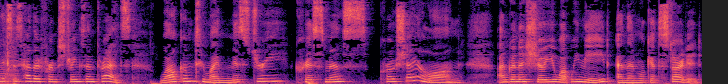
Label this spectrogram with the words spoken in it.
this is Heather from Strings and Threads. Welcome to my Mystery Christmas Crochet Along. I'm going to show you what we need and then we'll get started.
